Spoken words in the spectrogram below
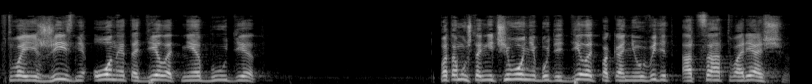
в твоей жизни, он это делать не будет потому что ничего не будет делать, пока не увидит Отца Творящего.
